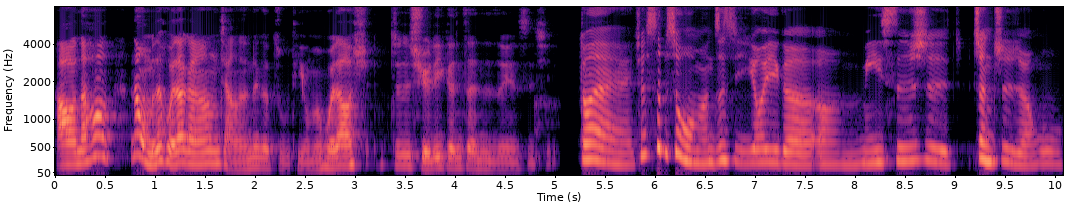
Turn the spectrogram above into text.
好，然后那我们再回到刚刚讲的那个主题，我们回到学就是学历跟政治这件事情。对，就是不是我们自己有一个嗯迷思，是政治人物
